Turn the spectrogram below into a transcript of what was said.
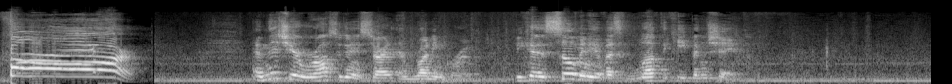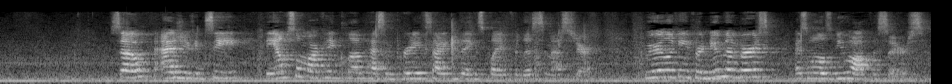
Four! And this year we're also going to start a running group because so many of us love to keep in shape. So, as you can see, the UMSL Marketing Club has some pretty exciting things planned for this semester. We are looking for new members as well as new officers.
